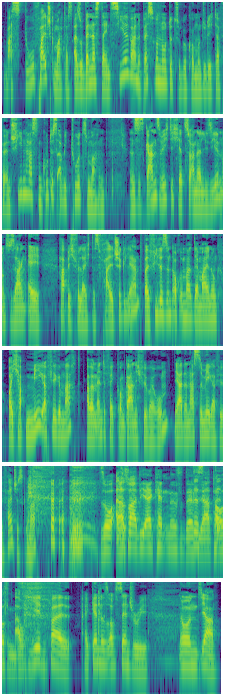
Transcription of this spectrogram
was du falsch gemacht hast. Also wenn das dein Ziel war, eine bessere Note zu bekommen und du dich dafür entschieden hast, ein gutes Abitur zu machen, dann ist es ganz wichtig, jetzt zu analysieren und zu sagen, ey, habe ich vielleicht das Falsche gelernt? Weil viele sind auch immer der Meinung, oh, ich habe mega viel gemacht, aber im Endeffekt kommt gar nicht viel bei rum. Ja, dann hast du mega viel Falsches gemacht. so, also das war die Erkenntnis des das- Jahrtausends. Auf jeden Fall. Erkenntnis of Century. Und ja,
